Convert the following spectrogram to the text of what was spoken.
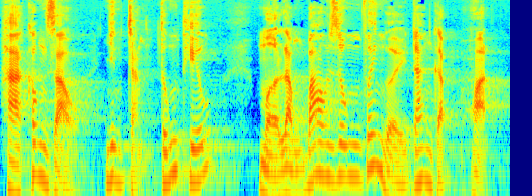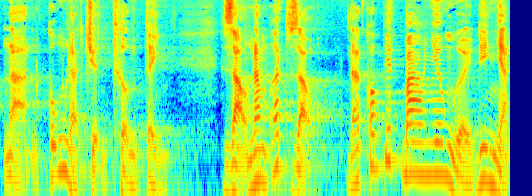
Hà không giàu nhưng chẳng túng thiếu. Mở lòng bao dung với người đang gặp hoạn nạn Cũng là chuyện thường tình. Dạo năm ất dậu Đã có biết bao nhiêu người đi nhặt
